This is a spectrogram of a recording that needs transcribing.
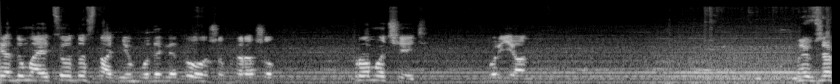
Я думаю, цього достатньо буде для того, щоб хорошо промочити бур'ян. Ми вже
